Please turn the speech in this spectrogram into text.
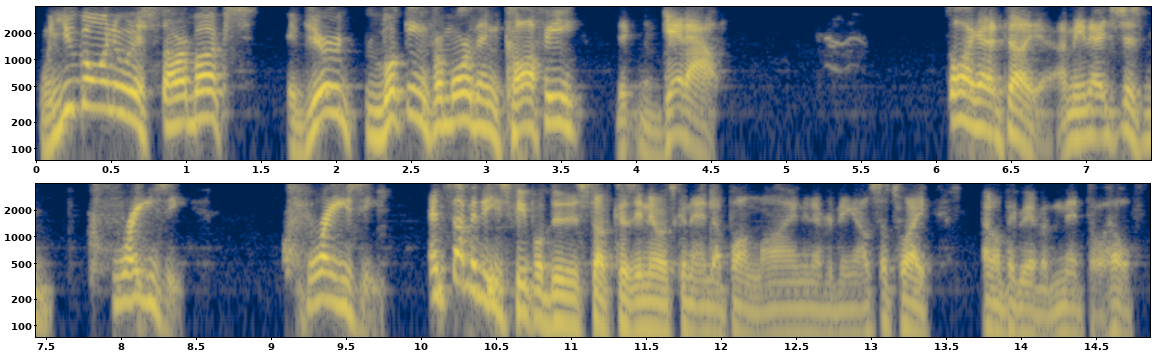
When you go into a Starbucks, if you're looking for more than coffee, get out. That's all I got to tell you. I mean, it's just crazy, crazy. And some of these people do this stuff because they know it's going to end up online and everything else. That's why I don't think we have a mental health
